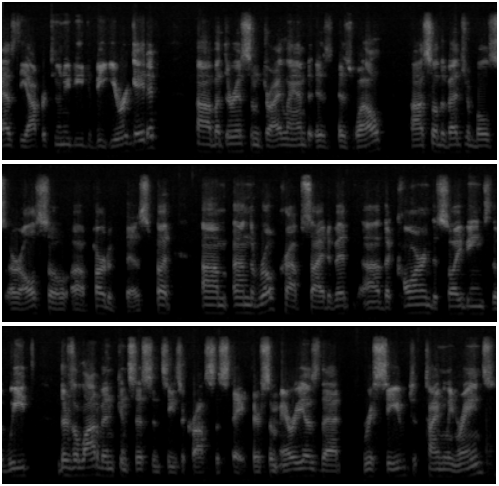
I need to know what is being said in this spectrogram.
has the opportunity to be irrigated, uh, but there is some dry land as, as well. Uh, so the vegetables are also uh, part of this. But um, on the row crop side of it, uh, the corn, the soybeans, the wheat, there's a lot of inconsistencies across the state. There's some areas that received timely rains,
